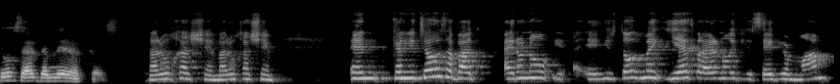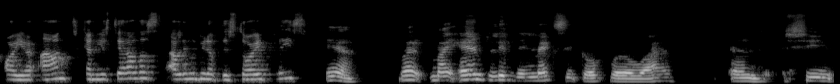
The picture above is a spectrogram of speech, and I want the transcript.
those are the miracles. Baruch Hashem, Baruch Hashem. And can you tell us about I don't know. Eh, you told me yes, but I don't know if you saved your mom or your aunt. Can you tell us a little bit of the story, please? Yeah. Well, my aunt lived in Mexico for a while, and she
